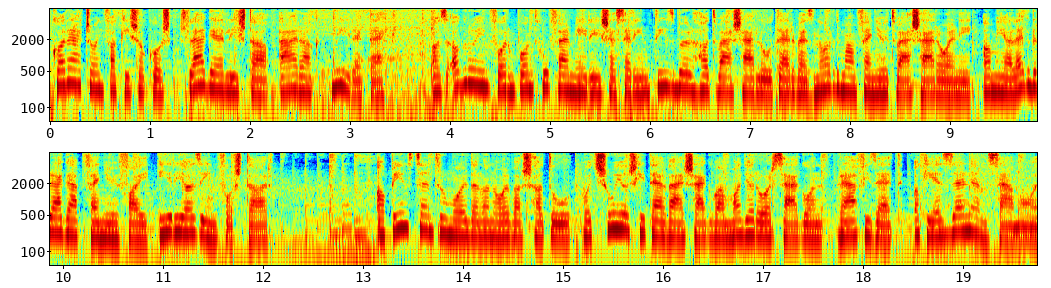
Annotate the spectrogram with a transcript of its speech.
Karácsonyfa kisokos, slágerlista, árak, méretek. Az agroinform.hu felmérése szerint 10-ből 6 vásárló tervez Nordman fenyőt vásárolni, ami a legdrágább fenyőfaj, írja az Infostart. A pénzcentrum oldalon olvasható, hogy súlyos hitelválság van Magyarországon, ráfizet, aki ezzel nem számol.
